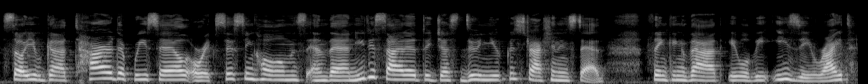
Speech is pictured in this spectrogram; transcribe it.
So you got tired of resale or existing homes and then you decided to just do new construction instead, thinking that it will be easy, right?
